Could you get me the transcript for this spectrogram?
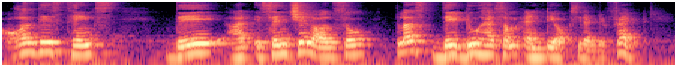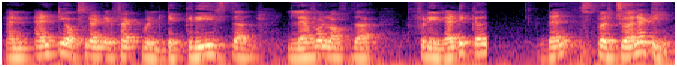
All these things they are essential also. Plus they do have some antioxidant effect. And antioxidant effect will decrease the level of the free radical. Then spirituality.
